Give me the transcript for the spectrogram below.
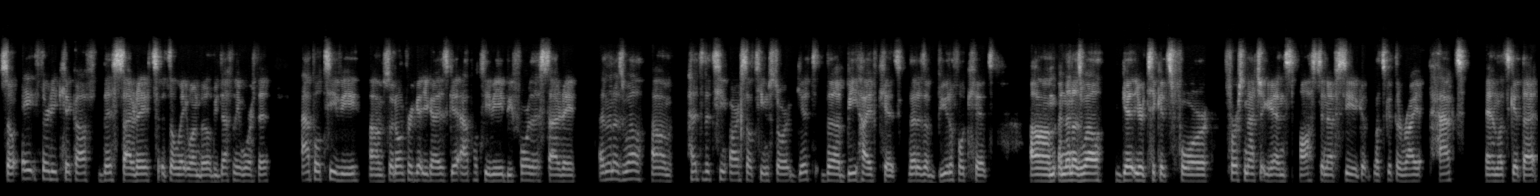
So 8:30 kickoff this Saturday. It's, it's, a late one, but it'll be definitely worth it. Apple TV. Um, so don't forget, you guys get Apple TV before this Saturday, and then as well. Um, head to the team RSL team store, get the Beehive kit. That is a beautiful kit. Um, and then as well, get your tickets for first match against Austin FC. Let's get the riot packed and let's get that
